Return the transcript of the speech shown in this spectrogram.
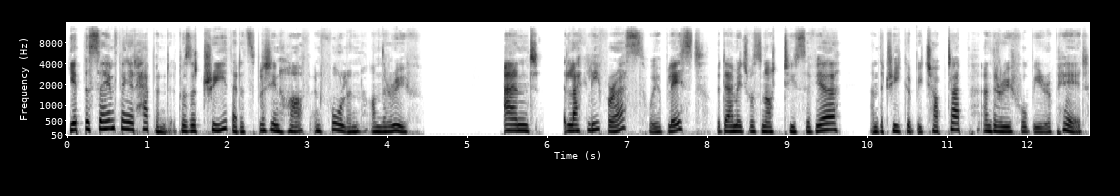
Yet the same thing had happened. It was a tree that had split in half and fallen on the roof. And Luckily for us, we were blessed. The damage was not too severe and the tree could be chopped up and the roof will be repaired.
